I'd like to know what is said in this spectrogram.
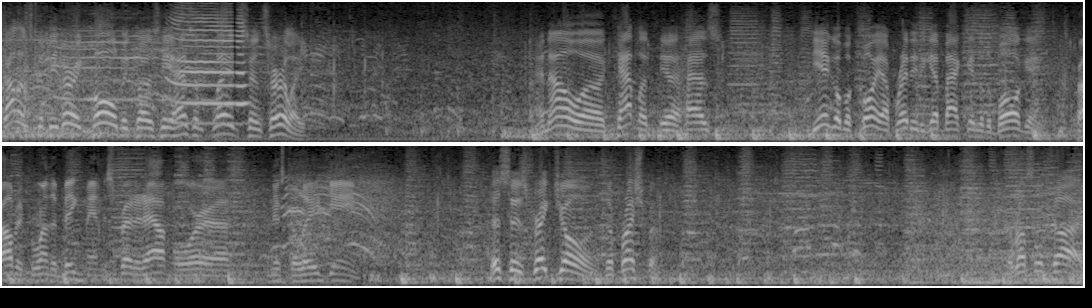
Collins could be very cold because he hasn't played since early. And now uh, Catlett uh, has Diego McCoy up ready to get back into the ball game. Probably for one of the big men to spread it out more. Uh, missed a late game. This is Greg Jones, the freshman. The Russell Todd.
